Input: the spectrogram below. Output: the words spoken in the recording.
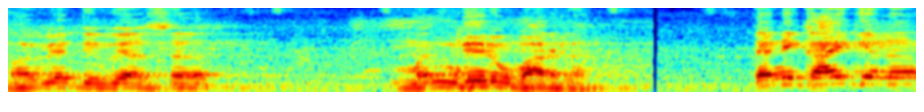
भव्य दिव्य असं मंदिर उभारलं. त्यांनी काय केलं?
